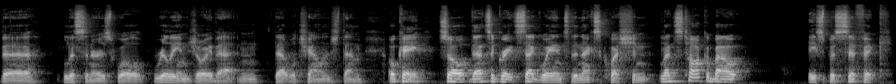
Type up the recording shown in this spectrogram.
the listeners will really enjoy that and that will challenge them. Okay, so that's a great segue into the next question. Let's talk about a specific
